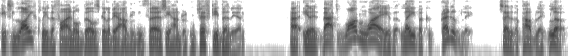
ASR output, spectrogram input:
it's likely the final bill is going to be 130, 150 billion. Uh, you know, that's one way that Labour could credibly say to the public, look,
